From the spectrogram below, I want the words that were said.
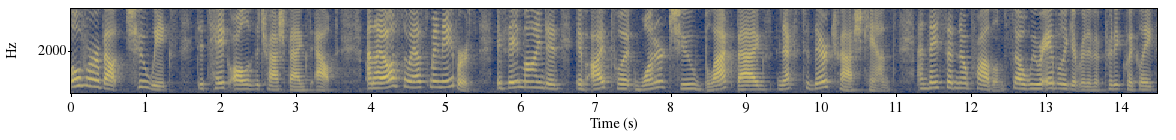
over about two weeks to take all of the trash bags out. And I also asked my neighbors if they minded if I put one or two black bags next to their trash cans. And they said no problem. So we were able to get rid of it pretty quickly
